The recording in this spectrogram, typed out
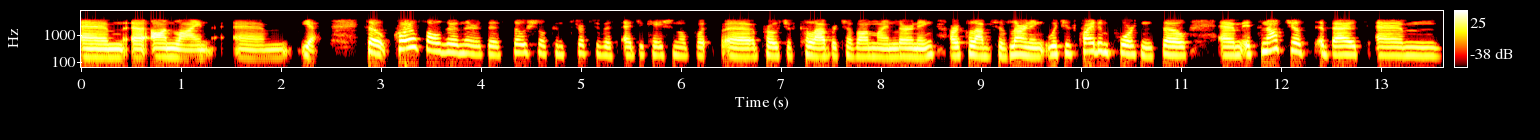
um, uh, online. Um, yes. So COIL falls under the social constructivist educational uh, approach of collaborative online learning or collaborative learning, which is quite important. So um, it's not just about um,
